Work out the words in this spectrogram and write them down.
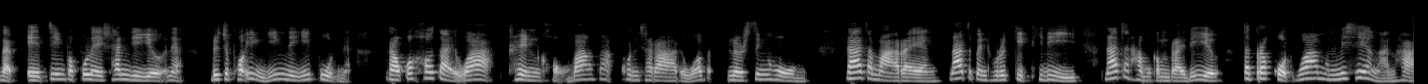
แบบ aging population เยอะๆเนี่ยโดยเฉพาะอย่างยิ่งในญี่ปุ่นเนี่ย เราก็เข้าใจว่าเทรนด์ของบ้านพักคนชราหรือว่า nursing home น่าจะมาแรง น่าจะเป็นธุรกิจที่ดี น่าจะทำกำไรได้เยอะ แต่ปรากฏว่ามันไม่ใช่อย่างนั้นค่ะ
